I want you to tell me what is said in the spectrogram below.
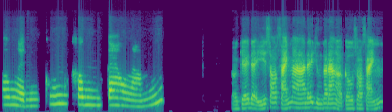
ông này cũng không cao lắm. Ok, để ý so sánh mà. Đây chúng ta đang ở câu so sánh.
